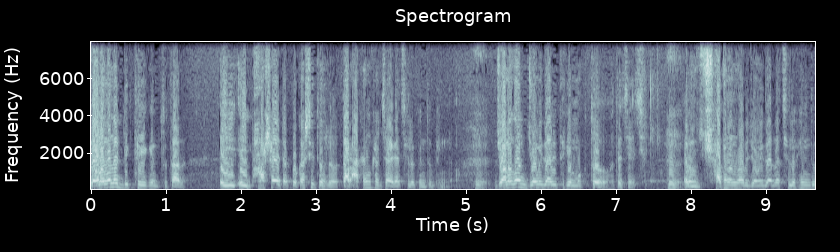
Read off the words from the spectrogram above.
জনগণের দিক থেকে কিন্তু তার এই এই ভাষা এটা প্রকাশিত হলেও তার আকাঙ্ক্ষার জায়গা ছিল কিন্তু ভিন্ন। জনগণ জমিদারি থেকে মুক্ত হতে চেয়েছিল। এবং সাধারণভাবে জমিদাররা ছিল হিন্দু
